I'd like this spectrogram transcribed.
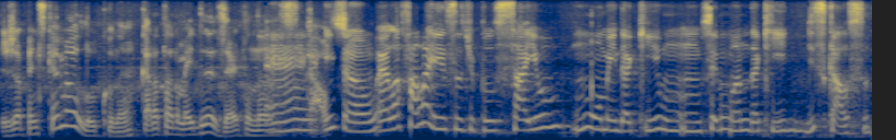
Eu já penso que é maluco, né? O cara tá no meio do deserto andando É, descalço. então, ela fala isso, tipo, saiu um homem daqui, um, um ser humano daqui descalço.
